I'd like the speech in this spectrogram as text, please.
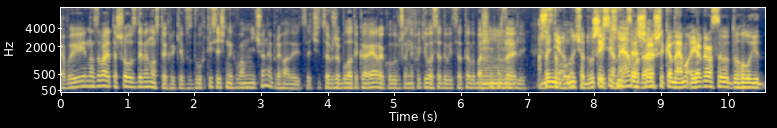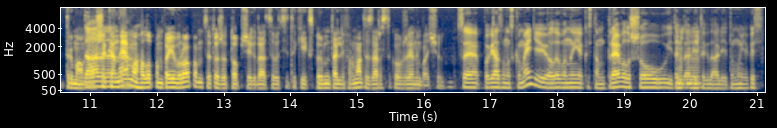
А ви називаєте шоу з 90-х років, з 2000-х вам нічого не пригадується? Чи це вже була така ера, коли вже не хотілося дивитися телебачення Мгм. взагалі? А да що ні, було? ну що, 2000 Шиканемо, це ще шиканемо. Я якраз в голові тримав. Да, Да, да, шиканемо, да. галопом по Європам, це теж топчик. Да, це оці такі експериментальні формати. Зараз такого вже я не бачу. Це пов'язано з комедією, але вони якось там travel-шоу і так далі, і так далі. Тому якось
